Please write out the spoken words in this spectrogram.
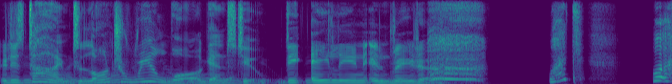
It is time to launch a real war against you, the alien invader. What? What?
